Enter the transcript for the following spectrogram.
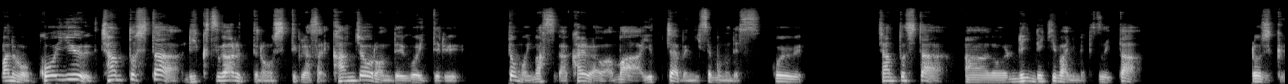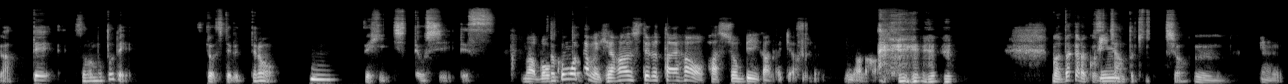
まあでも、こういうちゃんとした理屈があるってのを知ってください。感情論で動いてる人もいますが、彼らはまあ言っちゃえば偽物です。こういう、ちゃんとした、あの、倫理基盤に基づいたロジックがあって、そのもとで主張してるってのをうん。ぜひ知ってほしいです。まあ僕も多分批判してる大半はファッションビーガンな気がする。今の話。まあだからこそちゃんと聞きましょう。うん。うん。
